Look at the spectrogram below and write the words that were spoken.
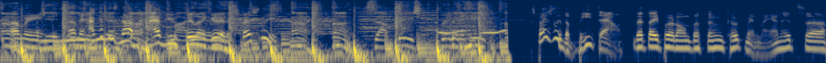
I mean, I mean, how could this not have you feeling good, especially? South Beach, bringing the heat especially the beatdown that they put on Bethune Cookman. Man, it's uh,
